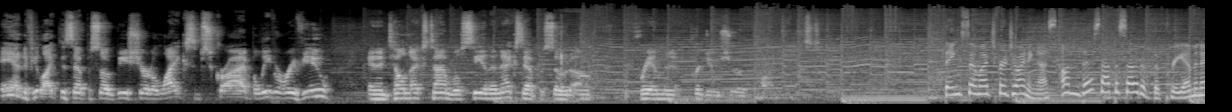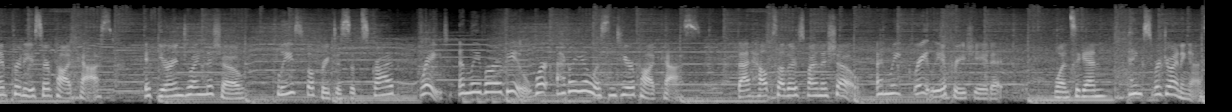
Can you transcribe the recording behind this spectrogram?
And if you like this episode, be sure to like, subscribe, leave a review. And until next time, we'll see you in the next episode of the Preeminent Producer Podcast. Thanks so much for joining us on this episode of the Preeminent Producer Podcast. If you're enjoying the show, please feel free to subscribe, rate, and leave a review wherever you listen to your podcasts. That helps others find the show, and we greatly appreciate it. Once again, thanks for joining us,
